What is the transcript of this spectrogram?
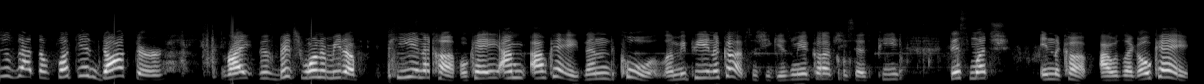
just at the fucking doctor, right? This bitch wanted me to pee in a cup, okay? I'm okay, then cool. Let me pee in a cup. So she gives me a cup. She says, pee this much in the cup. I was like, okay.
